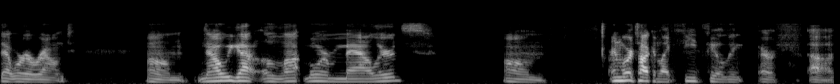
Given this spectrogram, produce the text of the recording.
that were around. Um, now we got a lot more mallards. Um, and we're talking like feed fielding or uh,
